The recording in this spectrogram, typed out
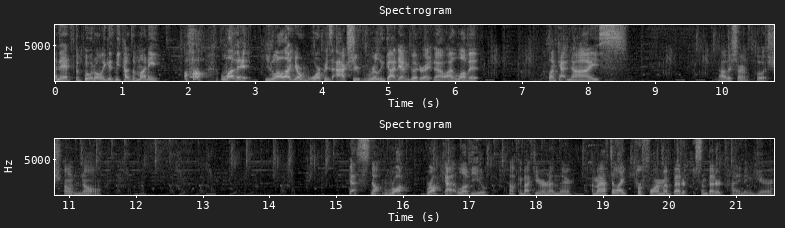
And it hits the poodle and gives me tons of money. Oh, love it. You Lala, your warp is actually really goddamn good right now. I love it. Slime Cat, nice. Now they're starting to push. Oh no. Yes, not Rock Rock Cat, love you. Knocking back your run there. I might have to like perform a better some better timing here.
